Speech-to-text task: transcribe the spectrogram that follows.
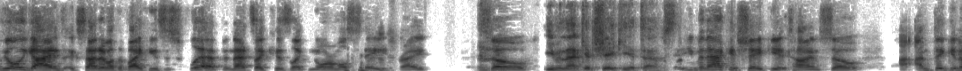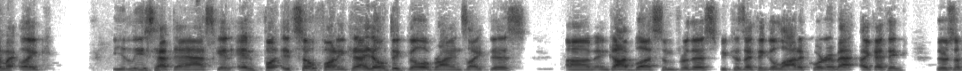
the only guy excited about the Vikings is Flip, and that's like his like normal state, right? So even that gets shaky at times. even that gets shaky at times. So I- I'm thinking to my like, you at least have to ask. And and fu- it's so funny because I don't think Bill O'Brien's like this, um, and God bless him for this because I think a lot of quarterback like I think there's a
